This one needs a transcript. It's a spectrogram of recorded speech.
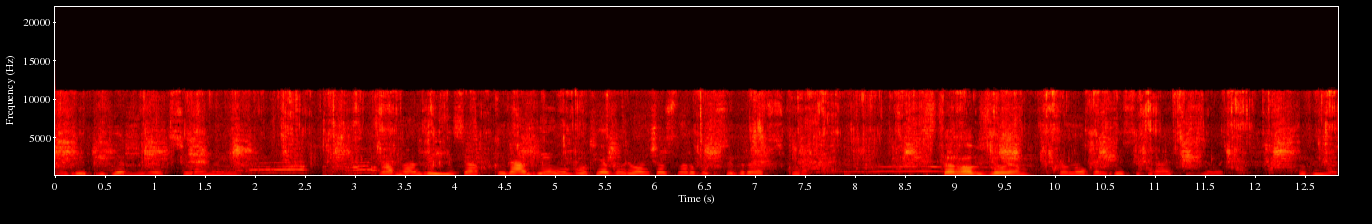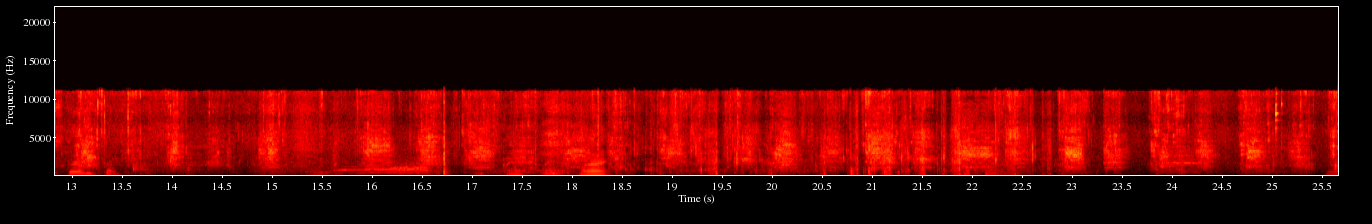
Андрей придерживает, все равно нет. Ладно, Андрей есть. А когда Андрея не будет, я говорю, он сейчас на работу собирается скоро. Станок сделаем. Станок Андрей собирается сделать, чтобы ее оставить там. Май, май, май. Меня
